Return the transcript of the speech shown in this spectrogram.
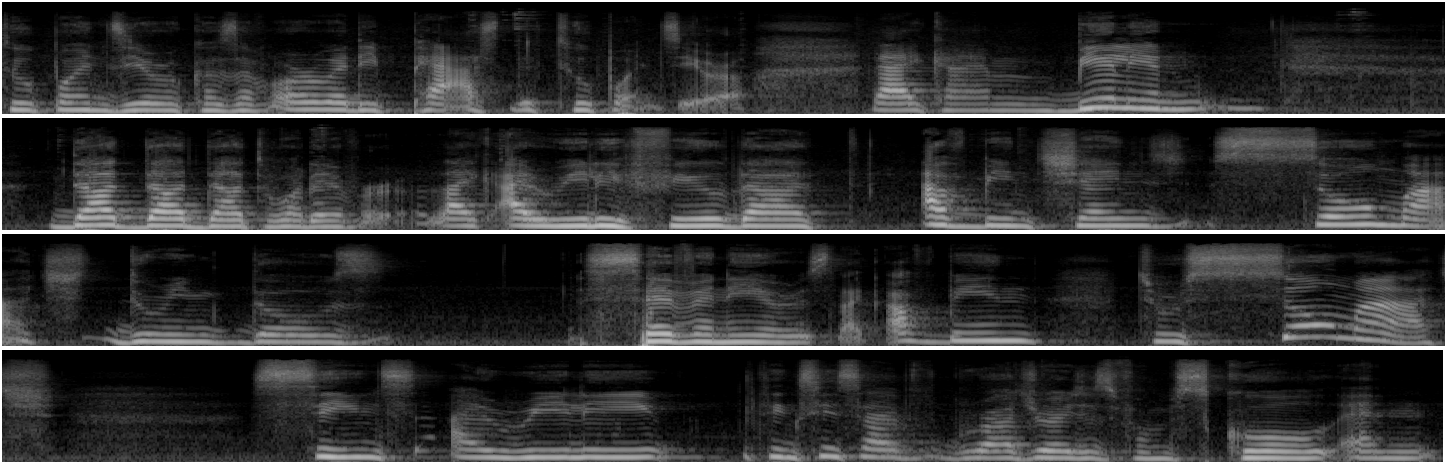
2.0 because I've already passed the 2.0. Like I'm billion dot dot dot whatever. Like I really feel that I've been changed so much during those seven years. Like I've been through so much since I really I think since I've graduated from school and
